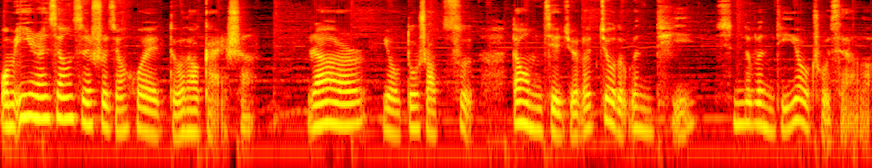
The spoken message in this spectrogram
我们依然相信事情会得到改善。然而，有多少次，当我们解决了旧的问题，新的问题又出现了，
